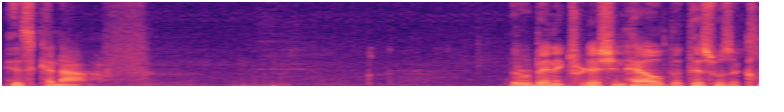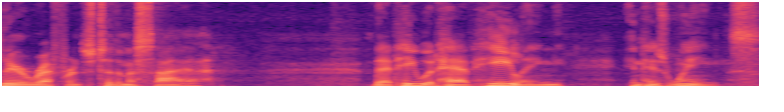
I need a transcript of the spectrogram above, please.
his kanaf. The rabbinic tradition held that this was a clear reference to the Messiah, that he would have healing in his wings.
